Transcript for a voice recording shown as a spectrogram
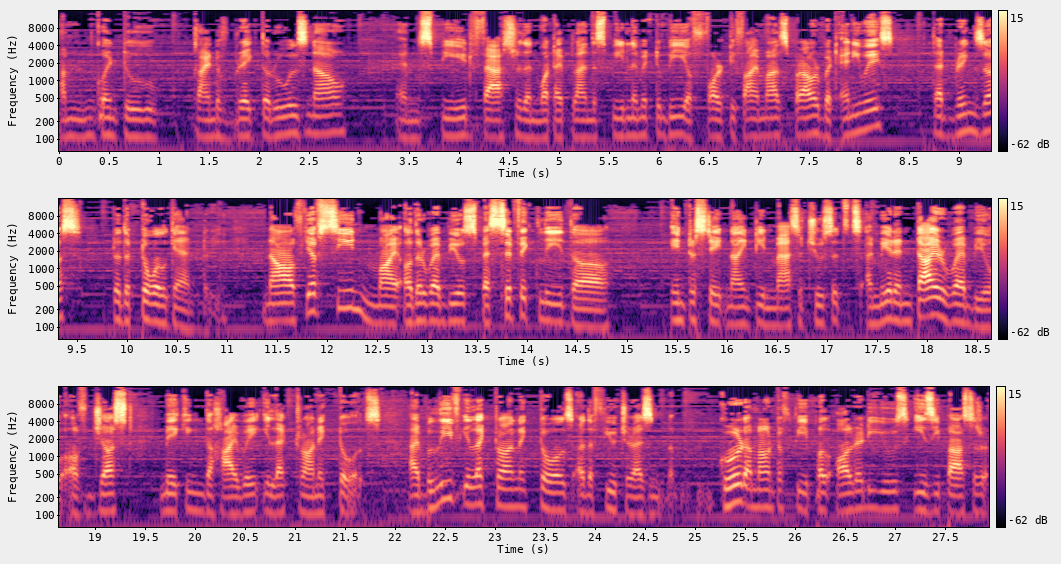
I'm going to kind of break the rules now and speed faster than what I plan the speed limit to be of 45 miles per hour but anyways that brings us to the toll gantry. Now if you have seen my other Webeos specifically the Interstate 19 Massachusetts, I made an entire web video of just making the highway electronic tolls. I believe electronic tolls are the future as in good amount of people already use E-ZPass or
